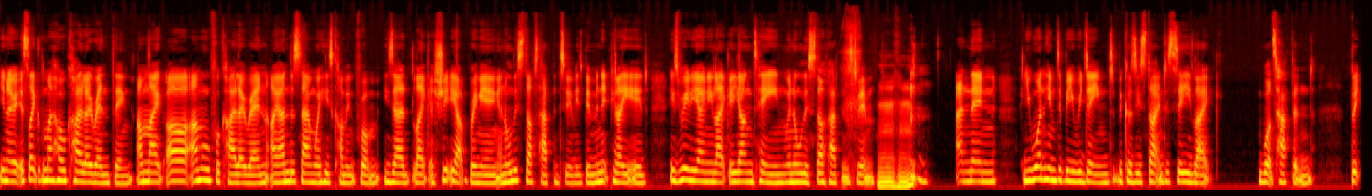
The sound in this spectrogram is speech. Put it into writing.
you know, it's like my whole Kylo Ren thing. I'm like, oh, I'm all for Kylo Ren. I understand where he's coming from. He's had like a shitty upbringing and all this stuff's happened to him. He's been manipulated. He's really only like a young teen when all this stuff happens to him. Mm-hmm. and then you want him to be redeemed because he's starting to see like what's happened. But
